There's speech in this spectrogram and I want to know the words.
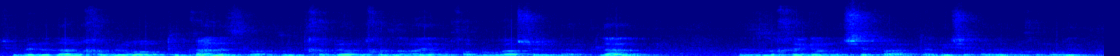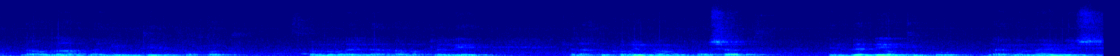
כשבן אדם וחברו תוקן אצלו, אז הוא יתחבר בחזרה עם החבורה של הכלל, אז הוא זוכה גם לשפע הכללי שהקדוש ברוך מוריד לעולם היהודי לפחות. אומרת, אולי לעולם הכללי, כי אנחנו קוראים גם בפרשת נלווה ביום כיפור, גם להם יש,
